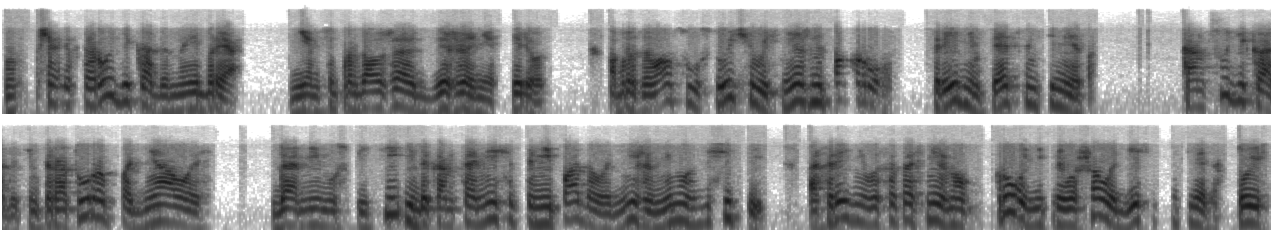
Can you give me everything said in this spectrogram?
В начале второй декады ноября немцы продолжают движение вперед образовался устойчивый снежный покров в среднем 5 сантиметров. К концу декады температура поднялась до минус 5 и до конца месяца не падала ниже минус 10, а средняя высота снежного покрова не превышала 10 сантиметров. То есть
